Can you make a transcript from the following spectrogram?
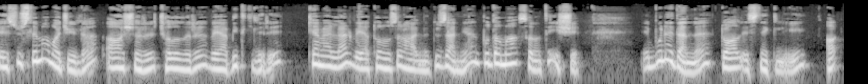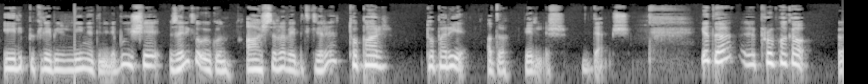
E, süsleme amacıyla ağaçları, çalıları veya bitkileri kemerler veya tonozlar haline düzenleyen budama sanatı işi. E, bu nedenle doğal esnekliği, eğilip bükülebilirliği nedeniyle bu işe özellikle uygun ağaçlara ve bitkilere topar, topari adı verilir denmiş. Ya da e, propaga e,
